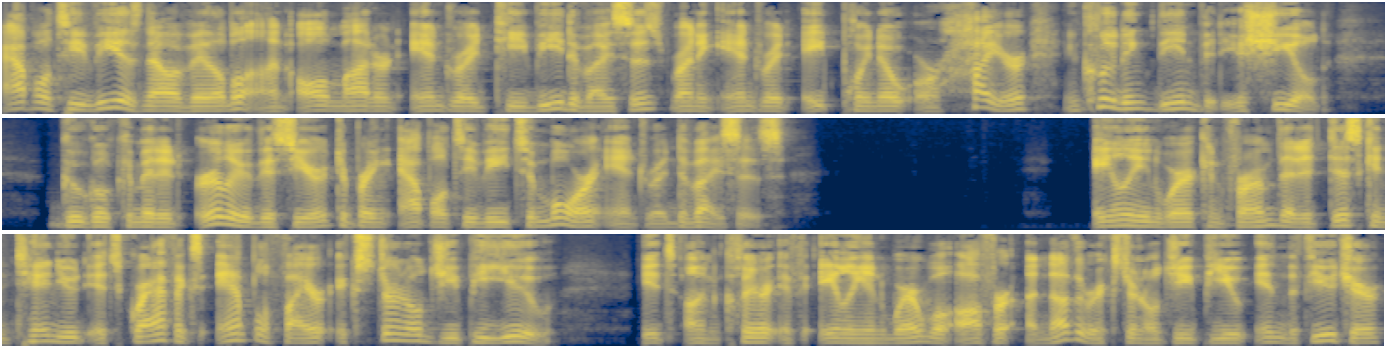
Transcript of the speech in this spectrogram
Apple TV is now available on all modern Android TV devices running Android 8.0 or higher, including the NVIDIA Shield. Google committed earlier this year to bring Apple TV to more Android devices. Alienware confirmed that it discontinued its graphics amplifier external GPU. It's unclear if Alienware will offer another external GPU in the future,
